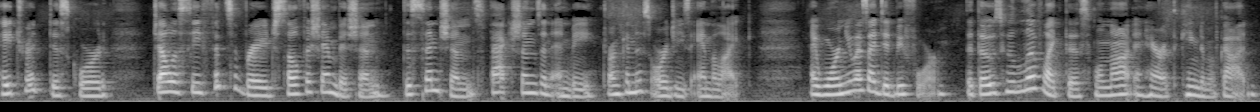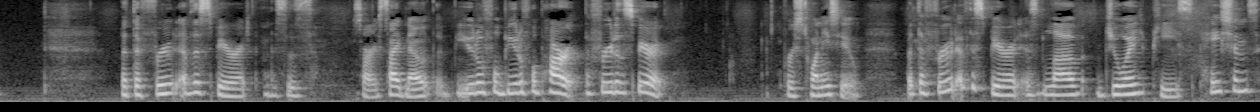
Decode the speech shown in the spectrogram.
hatred, discord, jealousy, fits of rage, selfish ambition, dissensions, factions, and envy, drunkenness, orgies, and the like. I warn you, as I did before, that those who live like this will not inherit the kingdom of God. But the fruit of the Spirit, this is sorry, side note, the beautiful, beautiful part, the fruit of the Spirit. Verse 22 But the fruit of the Spirit is love, joy, peace, patience,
